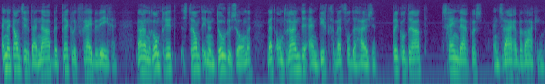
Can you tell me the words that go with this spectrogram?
En men kan zich daarna betrekkelijk vrij bewegen, maar een rondrit strandt in een dode zone met ontruimde en dichtgemetselde huizen, prikkeldraad, schijnwerpers en zware bewaking.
